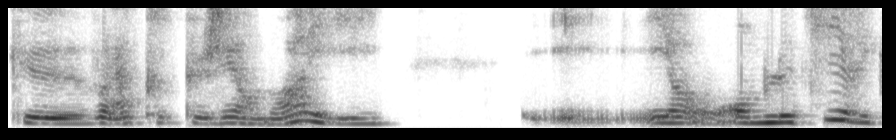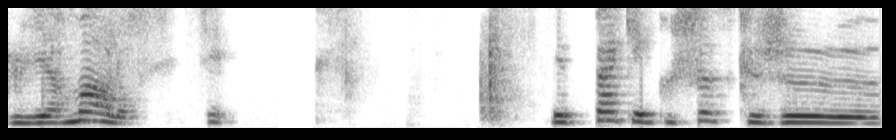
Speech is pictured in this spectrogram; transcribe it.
que voilà que, j'ai en moi et, et, on, me le dit régulièrement. Alors, c'est c'est pas quelque chose que je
